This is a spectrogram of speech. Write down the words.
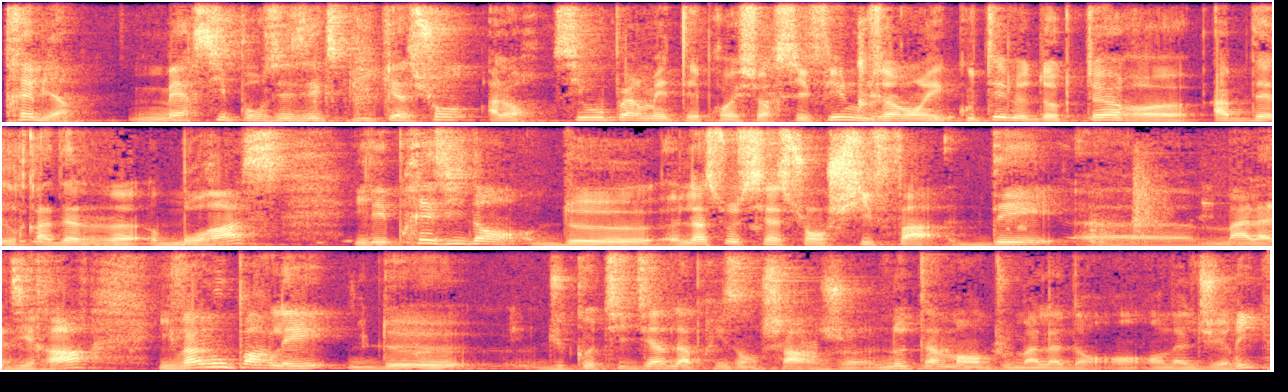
Très bien. Merci pour ces explications. Alors, si vous permettez, professeur Sifil, nous allons écouter le docteur euh, Abdelkader Bourras. Il est président de l'association Chifa des euh, maladies rares. Il va nous parler du quotidien de la prise en charge, notamment du malade en, Algérie,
